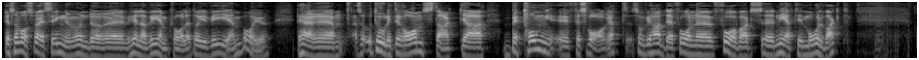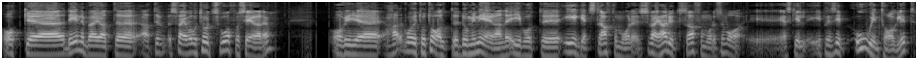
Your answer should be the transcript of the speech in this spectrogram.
Det som var Sveriges signum under eh, hela VM-kvalet och i VM var ju det här eh, alltså otroligt ramstarka betongförsvaret som vi hade från eh, forwards eh, ner till målvakt. Och eh, det innebär ju att, eh, att Sverige var otroligt svårforcerade. Och vi var ju totalt dominerande i vårt eget straffområde. Sverige hade ju ett straffområde som var, Eskil, i princip ointagligt.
